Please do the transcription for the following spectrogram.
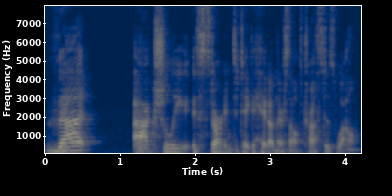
That actually is starting to take a hit on their self-trust as well.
